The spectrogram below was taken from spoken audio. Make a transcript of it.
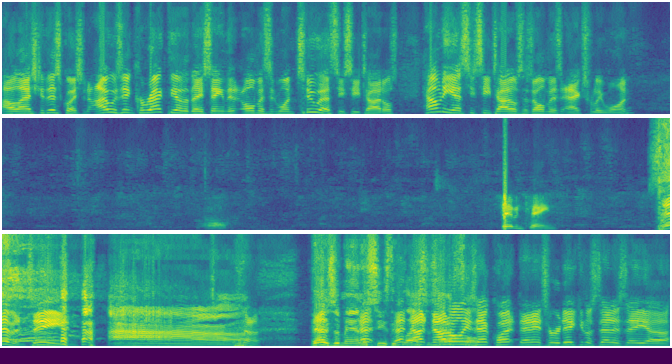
I'll ask you this question. I was incorrect the other day saying that Ole Miss had won two SEC titles. How many SEC titles has Ole Miss actually won? Seventeen. 17. Ah, there's a man who sees the that- glasses not, not half only is that que- that answer ridiculous, that is a uh,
